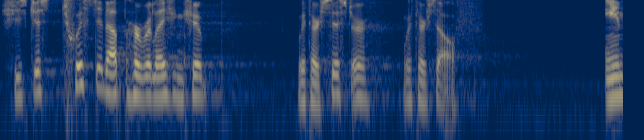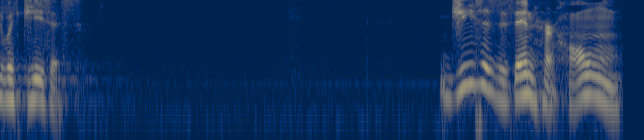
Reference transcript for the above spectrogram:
she's just twisted up her relationship with her sister, with herself, and with Jesus. Jesus is in her home.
